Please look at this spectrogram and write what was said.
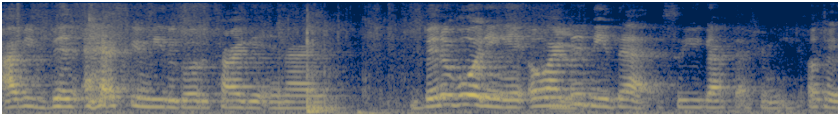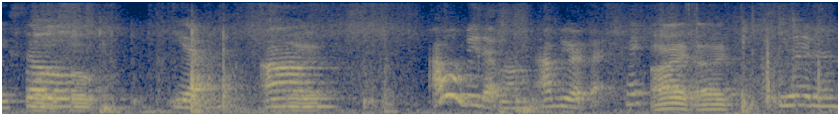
I've been asking me to go to Target and I've been avoiding it. Oh, I Yeah. did need that, so you got that for me. Okay, so Oh, so, yeah. Um. I won't be that long. I'll be right back. Okay. all right, all right. See you later.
